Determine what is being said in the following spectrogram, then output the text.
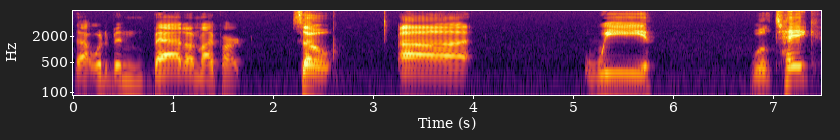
That would have been bad on my part. So, uh, we will take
